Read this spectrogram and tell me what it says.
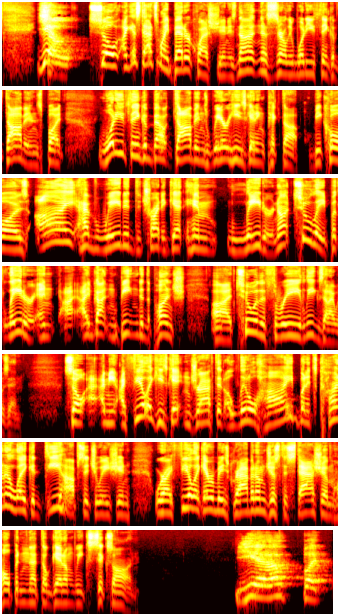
Yeah. So So I guess that's my better question is not necessarily what do you think of Dobbins, but what do you think about Dobbins where he's getting picked up? Because I have waited to try to get him later, not too late, but later, and I, I've gotten beaten to the punch uh, two of the three leagues that I was in. So I I mean, I feel like he's getting drafted a little high, but it's kind of like a D Hop situation where I feel like everybody's grabbing him just to stash him, hoping that they'll get him week six on. Yeah, but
